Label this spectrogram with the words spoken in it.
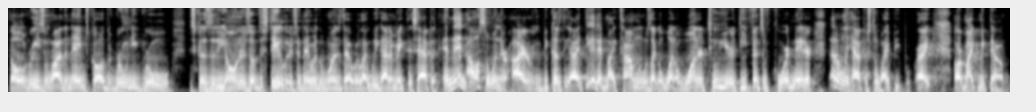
The whole reason why the name's called the Rooney Rule is because of the owners of the Steelers, and they were the ones that were like, we got to make this happen. And then also when they're hiring, because the idea that Mike Tomlin was like a what, a one or two year defensive coordinator, that only happens to white people, right? Or Mike McDonald,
